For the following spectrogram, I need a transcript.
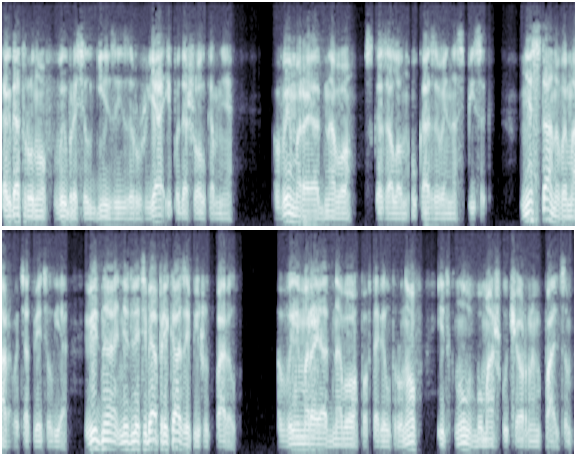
Тогда Трунов выбросил гильзы из ружья и подошел ко мне. «Вымарай одного», — сказал он, указывая на список. «Не стану вымарывать», — ответил я. «Видно, не для тебя приказы пишут, Павел». «Вымарай одного», — повторил Трунов и ткнул в бумажку черным пальцем.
